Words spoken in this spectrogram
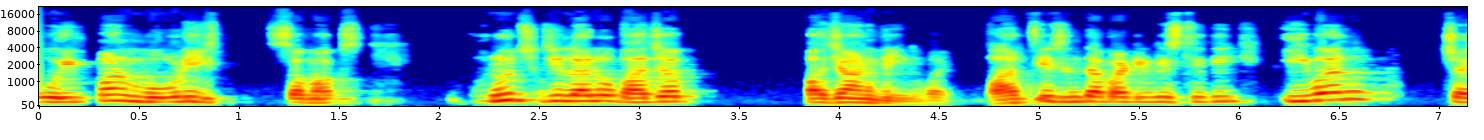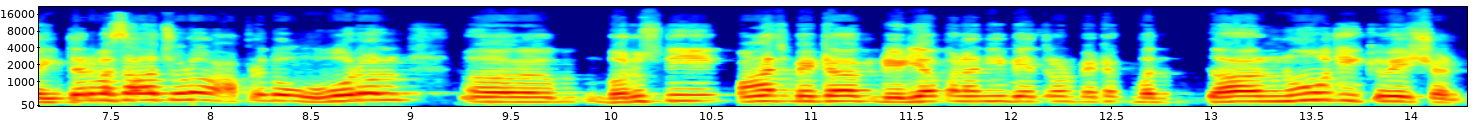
કોઈ પણ મોવડી સમક્ષ ભરૂચ જિલ્લાનું ભાજપ અજાણ નહીં હોય. ભારતીય જનતા પાર્ટીની સ્થિતિ ઇવન ચૈતર વસાવા છોડો, આપણે તો ઓવરઓલ ભરૂચની પાંચ બેઠક, ડેડિયાપાડાની બે ત્રણ બેઠક બધાનું જ ઇક્વેશન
